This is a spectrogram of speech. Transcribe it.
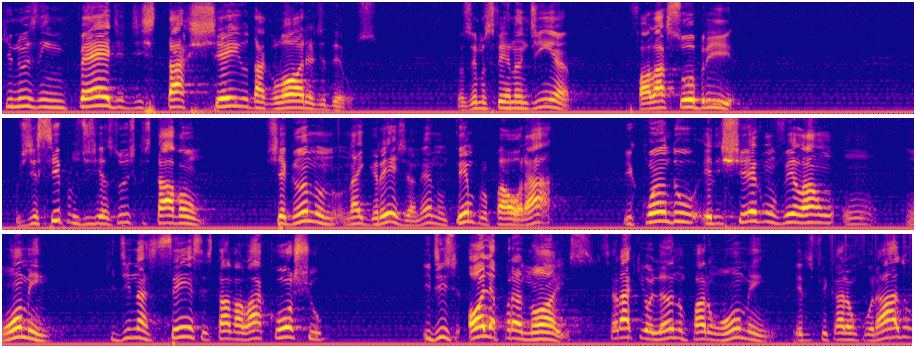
que nos impede de estar cheio da glória de Deus. Nós vemos Fernandinha falar sobre os discípulos de Jesus que estavam chegando na igreja, né, no templo para orar, e quando eles chegam, vê lá um, um, um homem que de nascença estava lá, coxo, e diz: Olha para nós. Será que olhando para um homem eles ficaram curados?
